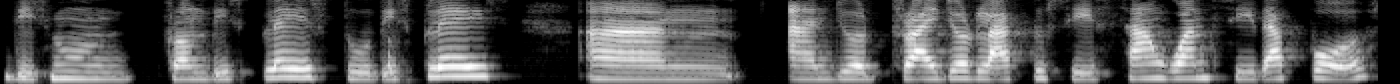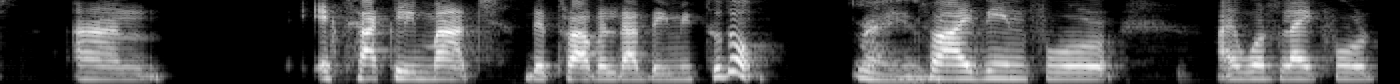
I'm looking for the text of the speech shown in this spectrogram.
this from this place to this place and and you try your luck to see someone see that post and exactly match the travel that they need to do. Right. So i've been for i was like for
